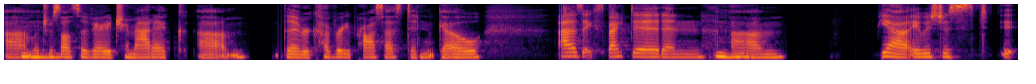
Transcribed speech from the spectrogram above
um, mm. which was mm. also very traumatic um the recovery process didn't go as expected and mm-hmm. um yeah it was just it,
